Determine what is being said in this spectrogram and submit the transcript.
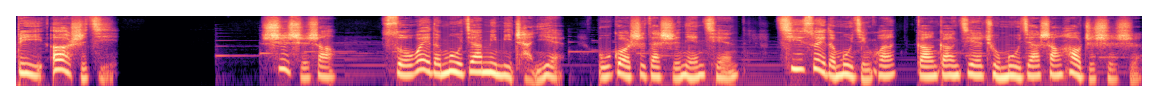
第二十集。事实上。所谓的穆家秘密产业，不过是在十年前，七岁的穆景欢刚刚接触穆家商号之事时，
